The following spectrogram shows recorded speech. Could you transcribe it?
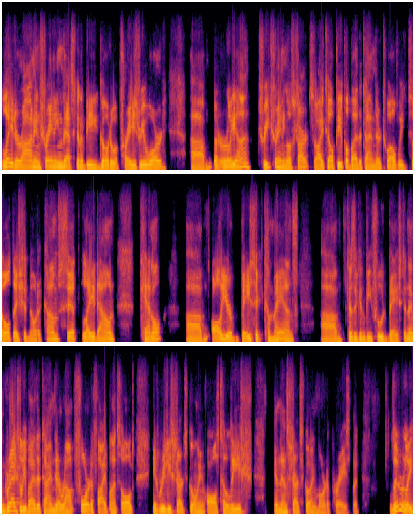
Later on in training, that's going to be go to a praise reward. Um, but early on, treat training will start. So I tell people by the time they're 12 weeks old, they should know to come, sit, lay down, kennel, um, all your basic commands because um, it can be food based. And then gradually, by the time they're around four to five months old, it really starts going all to leash and then starts going more to praise. But literally,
